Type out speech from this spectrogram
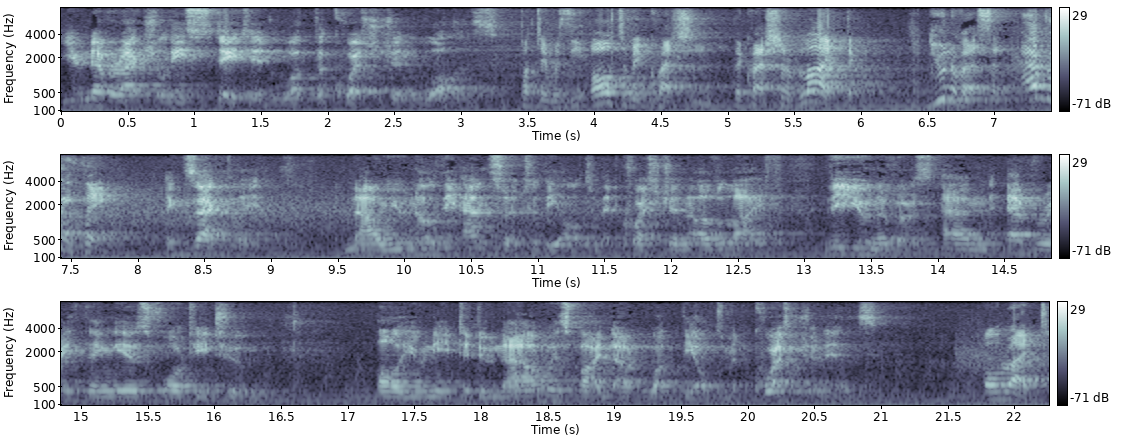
You never actually stated what the question was. But it was the ultimate question the question of life, the universe, and everything. Exactly. Now you know the answer to the ultimate question of life, the universe, and everything is 42. All you need to do now is find out what the ultimate question is. All right,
